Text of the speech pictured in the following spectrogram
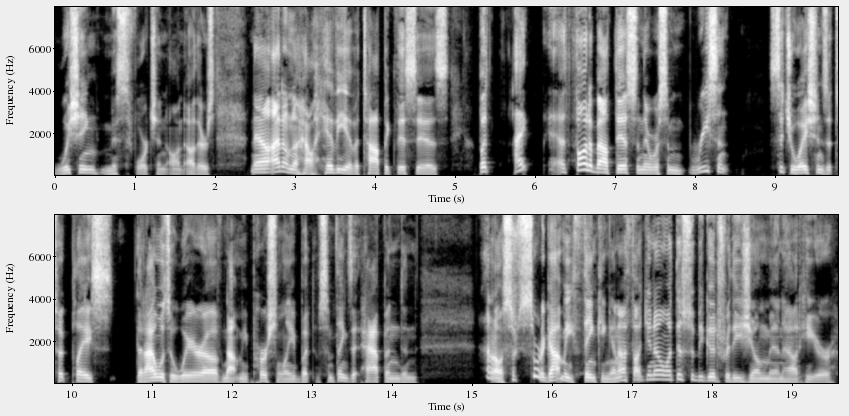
wishing misfortune on others. Now, I don't know how heavy of a topic this is, but I, I thought about this, and there were some recent situations that took place that I was aware of, not me personally, but some things that happened and I don't know, sort of got me thinking. And I thought, you know what, this would be good for these young men out here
